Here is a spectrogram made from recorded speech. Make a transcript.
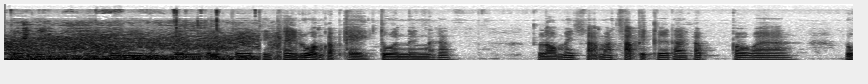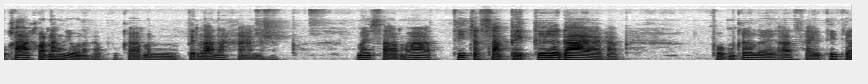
แตัวนี้ตัวนี้มันเป็นเบรกเกอร์ที่ใช้รวมกับแอร์อีกตัวหนึ่งนะครับ เราไม่สามารถสับเบรกเกอร์ได้ครับ เพราะว่าลูกค้าเขานั่งอยู่นะครับ ลูกค้ามันเป็นร้านอาหารนะครับ ไม่สามารถที่จะสับเบรกเกอร์ได้นะครับ ผมก็เลยอาศัยที่จะ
